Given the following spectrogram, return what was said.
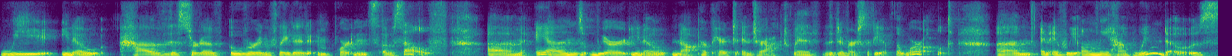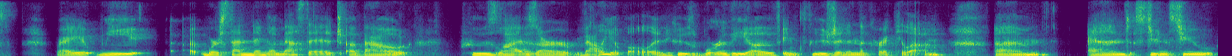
we, you know, have this sort of overinflated importance of self. Um, and we're, you know, not prepared to interact with the diversity of the world. Um, and if we only have windows, right, we, we're sending a message about whose lives are valuable and who's mm-hmm. worthy of inclusion in the curriculum. Um, and students who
